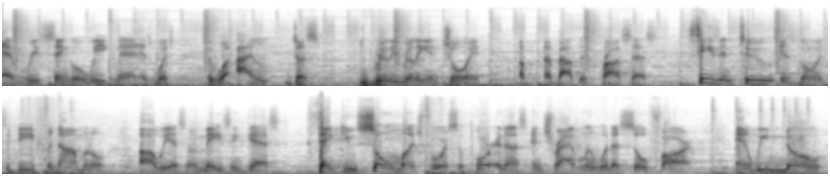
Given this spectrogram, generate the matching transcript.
every single week, man, is which is what I just really, really enjoyed about this process. Season two is going to be phenomenal. Uh, we have some amazing guests. Thank you so much for supporting us and traveling with us so far. And we know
